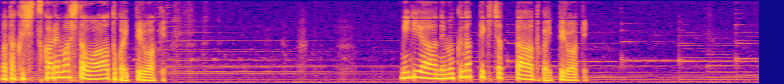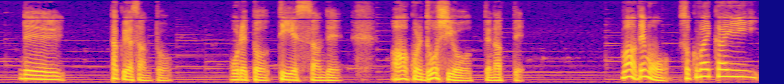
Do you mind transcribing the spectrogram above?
私疲れましたわーとか言ってるわけ。ミリア眠くなってきちゃったとか言ってるわけ。で、拓也さんと俺と TS さんで、ああ、これどうしようってなって。まあでも、即売会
